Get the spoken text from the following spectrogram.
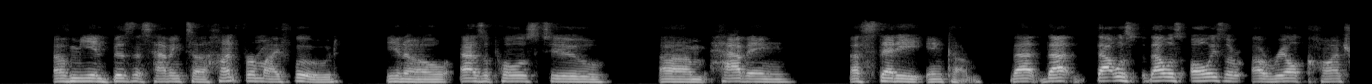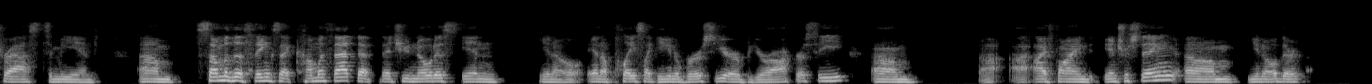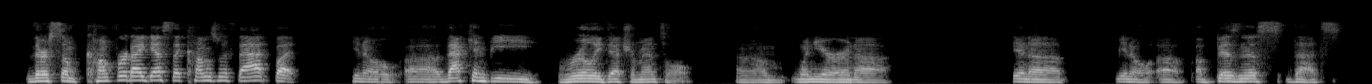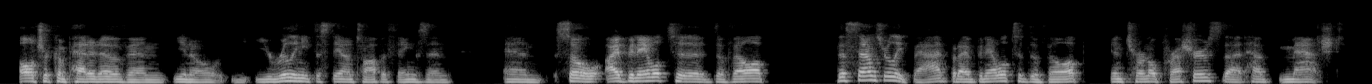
of me in business having to hunt for my food you know, as opposed to um, having a steady income. That that that was that was always a, a real contrast to me, and um, some of the things that come with that that that you notice in you know, in a place like a university or a bureaucracy, um, I, I, find interesting. Um, you know, there, there's some comfort, I guess, that comes with that, but, you know, uh, that can be really detrimental, um, when you're in a, in a, you know, a, a business that's ultra competitive and, you know, you really need to stay on top of things. And, and so I've been able to develop, this sounds really bad, but I've been able to develop internal pressures that have matched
